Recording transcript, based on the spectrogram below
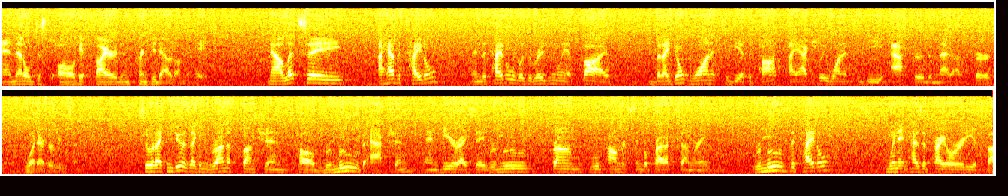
and that'll just all get fired and printed out on the page. Now let's say I have a title, and the title was originally at 5, but I don't want it to be at the top. I actually want it to be after the meta for whatever reason. So what I can do is I can run a function called remove action, and here I say remove from WooCommerce single product summary, remove the title when it has a priority of 5.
